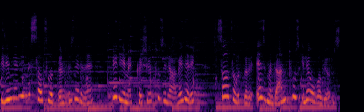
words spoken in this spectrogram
Dilimlediğimiz salatalıkların üzerine bir yemek kaşığı tuz ilave ederek salatalıkları ezmeden tuz ile ovalıyoruz.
